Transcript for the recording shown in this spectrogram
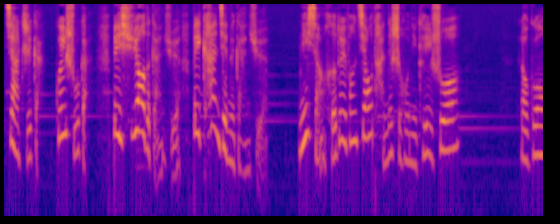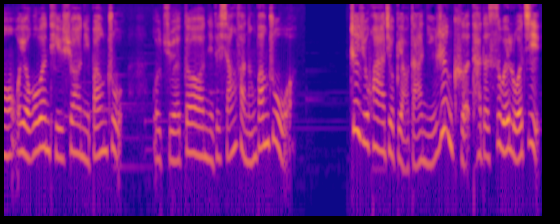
价值感。归属感、被需要的感觉、被看见的感觉。你想和对方交谈的时候，你可以说：“老公，我有个问题需要你帮助，我觉得你的想法能帮助我。”这句话就表达你认可他的思维逻辑。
